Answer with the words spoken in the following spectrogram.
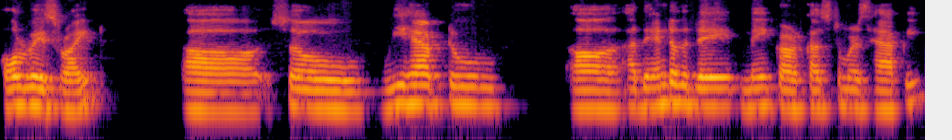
always right. Uh, so we have to uh, at the end of the day, make our customers happy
